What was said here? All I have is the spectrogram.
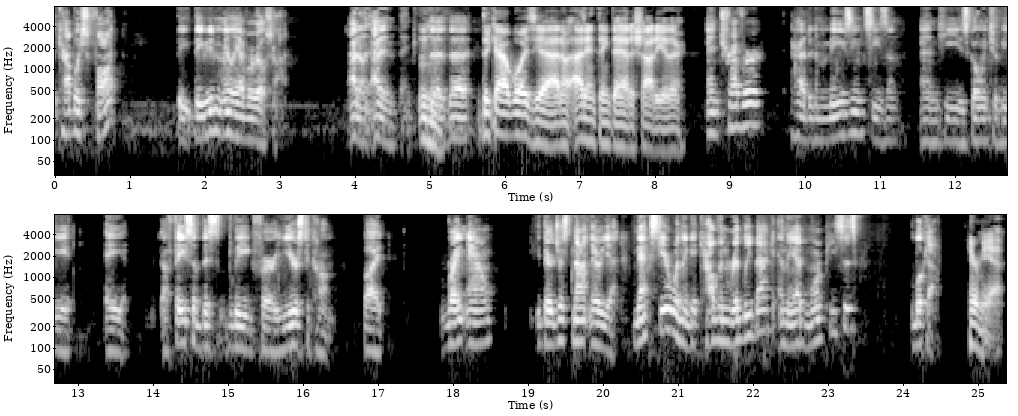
The Cowboys fought. They they didn't really have a real shot. I don't. I didn't think Mm-hmm. the the The Cowboys, yeah, I don't I didn't think they had a shot either. and Trevor had an amazing season, and he's going to be a a face of this league for years to come. But right now, they're just not there yet. Next year, when they get Calvin Ridley back and they add more pieces, look out. Hear me out.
